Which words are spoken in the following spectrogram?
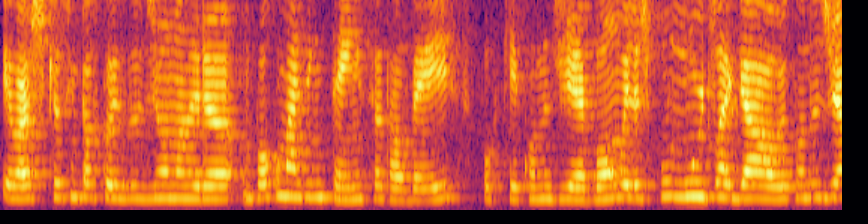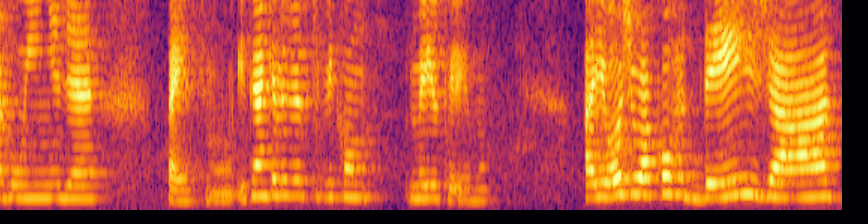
eu acho que eu sinto as coisas de uma maneira um pouco mais intensa, talvez, porque quando o dia é bom, ele é tipo muito legal, e quando o dia é ruim, ele é péssimo. E tem aqueles dias que ficam meio termo. Aí hoje eu acordei já,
